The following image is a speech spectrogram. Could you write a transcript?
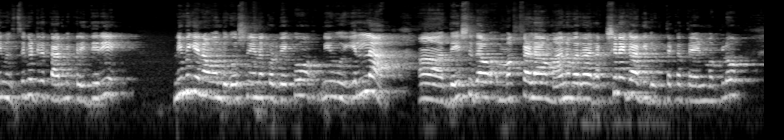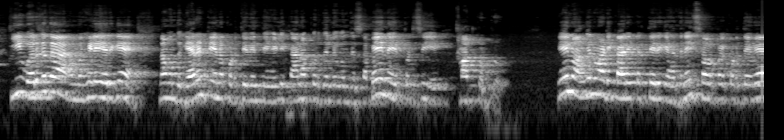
ಏನು ಸಂಘಟಿತ ಕಾರ್ಮಿಕರಿದ್ದೀರಿ, ನಿಮಗೆ ನಾವೊಂದು ಘೋಷಣೆಯನ್ನು ಕೊಡಬೇಕು, ನೀವು ಎಲ್ಲ ದೇಶದ ಮಕ್ಕಳ ಮಾನವರ ರಕ್ಷಣೆಗಾಗಿ ದುಡಿತಕ್ಕಂಥ ಹೆಣ್ಮಕ್ಳು, ಈ ವರ್ಗದ ಮಹಿಳೆಯರಿಗೆ ನಾವೊಂದು ಗ್ಯಾರಂಟಿಯನ್ನು ಕೊಡ್ತೀವಿ ಅಂತ ಹೇಳಿ ಖಾನಾಪುರದಲ್ಲಿ ಒಂದು ಸಭೆಯನ್ನು ಏರ್ಪಡಿಸಿ ಮಾತು ಕೊಟ್ಟರು ಏನು ಅಂಗನವಾಡಿ ಕಾರ್ಯಕರ್ತೆಯರಿಗೆ ಹದಿನೈದು ಸಾವಿರ ರೂಪಾಯಿ ಕೊಡ್ತೇವೆ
